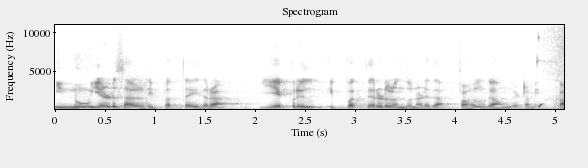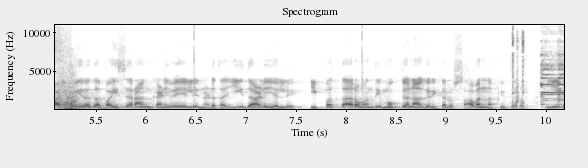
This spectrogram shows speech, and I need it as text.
ಇನ್ನೂ ಎರಡು ಸಾವಿರದ ಇಪ್ಪತ್ತೈದರ ಏಪ್ರಿಲ್ ಇಪ್ಪತ್ತೆರಡರಂದು ನಡೆದ ಪಹಲ್ಗಾಂ ಘಟನೆ. ಕಾಶ್ಮೀರದ ಬೈಸರಾಂಗ್ ಕಣಿವೆಯಲ್ಲಿ ನಡೆದ ಈ ದಾಳಿಯಲ್ಲಿ ಇಪ್ಪತ್ತಾರು ಮಂದಿ ಮುಗ್ಧ ನಾಗರಿಕರು ಸಾವನ್ನಪ್ಪಿದ್ದರು. ಈಗ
